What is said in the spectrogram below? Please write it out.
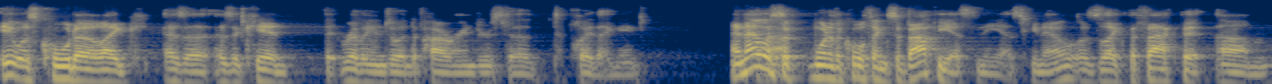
it was cool to like as a as a kid that really enjoyed the Power Rangers to to play that game. And that was the, one of the cool things about the SNES. You know, it was like the fact that um,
